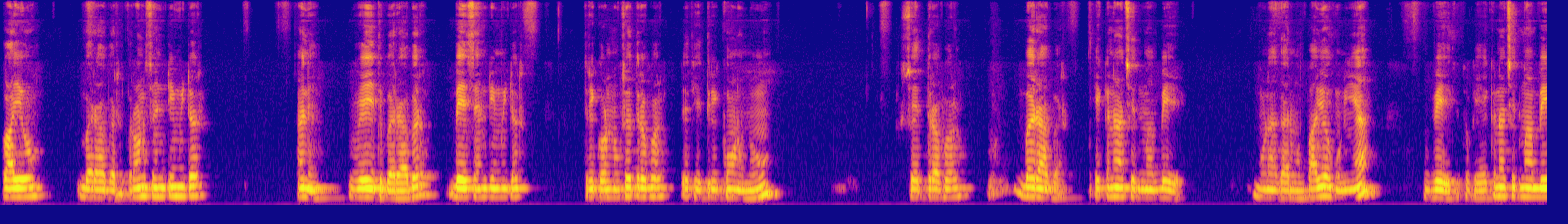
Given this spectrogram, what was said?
પાયો બરાબર ત્રણ સેન્ટીમીટર અને વેધ બરાબર બે સેન્ટીમીટર. ત્રિકોણનું ક્ષેત્રફળ, તેથી ત્રિકોણનું ક્ષેત્રફળ બરાબર. એકના છેદમાં બે ગુણાકારમાં પાયો ગુણ્યા વેદ તો કે એકના છેદમાં બે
